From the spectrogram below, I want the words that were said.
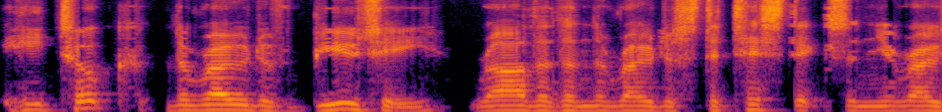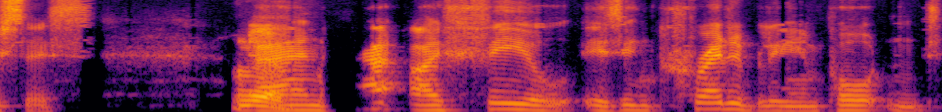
he took the road of beauty rather than the road of statistics and neurosis. yeah, And that I feel is incredibly important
